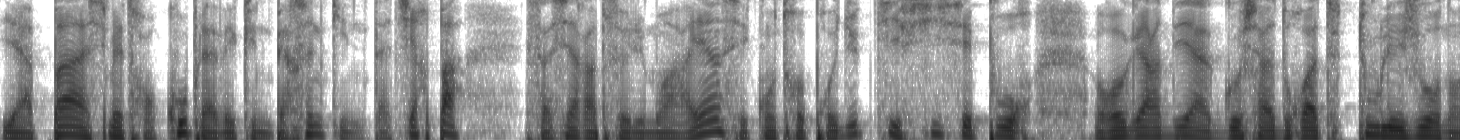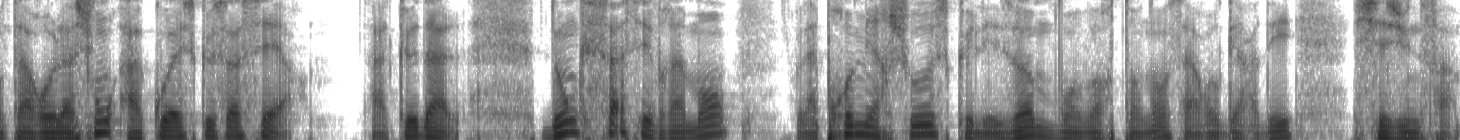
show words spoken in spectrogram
Il n'y a pas à se mettre en couple avec une personne qui ne t'attire pas. Ça sert absolument à rien, c'est contre-productif. Si c'est pour regarder à gauche à droite tous les jours dans ta relation, à quoi est-ce que ça sert? À que dalle. Donc ça c'est vraiment la première chose que les hommes vont avoir tendance à regarder chez une femme.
